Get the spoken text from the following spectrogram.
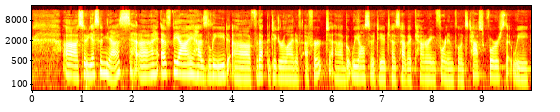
Uh, so yes and yes. Uh, FBI has lead uh, for that particular line of effort, uh, but we also at DHS have a countering foreign influence task force that we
